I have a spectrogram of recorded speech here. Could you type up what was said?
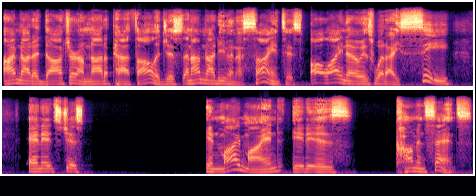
I'm not a doctor, I'm not a pathologist, and I'm not even a scientist. All I know is what I see, and it's just in my mind, it is common sense.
